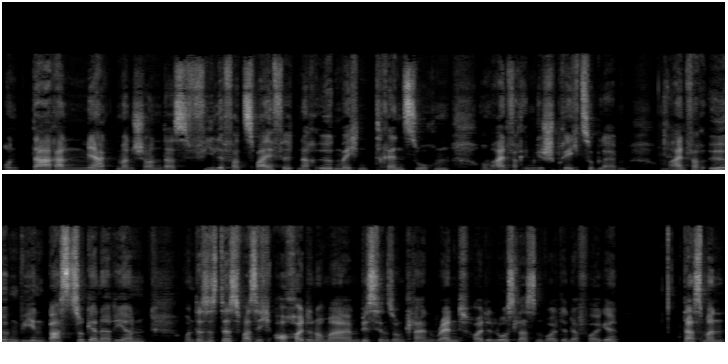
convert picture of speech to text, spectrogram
Und daran merkt man schon, dass viele verzweifelt nach irgendwelchen Trends suchen, um einfach im Gespräch zu bleiben, um einfach irgendwie einen Bass zu generieren. Und das ist das, was ich auch heute noch mal ein bisschen so einen kleinen Rant heute loslassen wollte in der Folge, dass man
